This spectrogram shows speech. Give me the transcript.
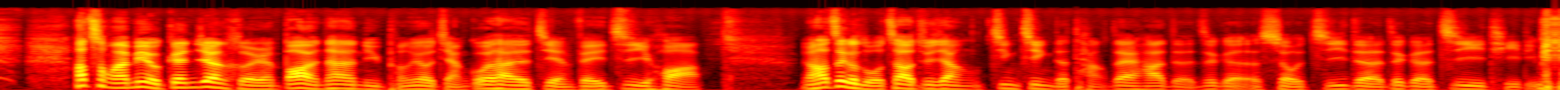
他从来没有跟任何人，包含他的女朋友，讲过他的减肥计划。然后这个裸照就这样静静的躺在他的这个手机的这个记忆体里面。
